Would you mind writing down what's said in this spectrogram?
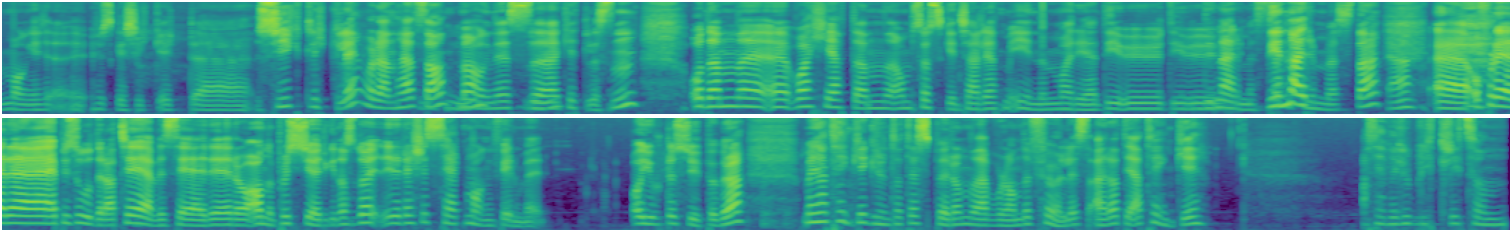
uh, mange husker sikkert uh, 'Sykt lykkelig', var den het, sant? Med mhm. Agnes mm. Kittelsen. Og den, hva het den om søskenkjærlighet med Ine Marie? De, de, de nærmeste. De nærmeste. Ja. og flere episoder av TV-serier og Anne pluss Jørgen. Altså, du har regissert mange filmer og gjort det superbra. Men jeg tenker grunnen til at jeg spør om det, hvordan det føles, er at jeg tenker at jeg ville blitt litt sånn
